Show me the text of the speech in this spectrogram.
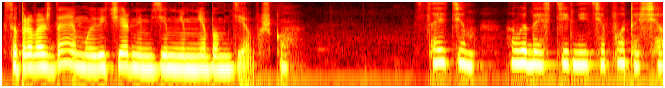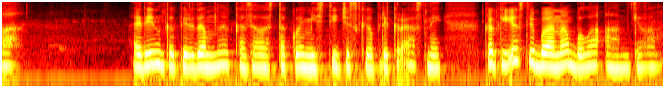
сопровождаемую вечерним зимним небом девушку. С этим вы достигнете будущего. Ринка передо мной казалась такой мистической и прекрасной, как если бы она была ангелом.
